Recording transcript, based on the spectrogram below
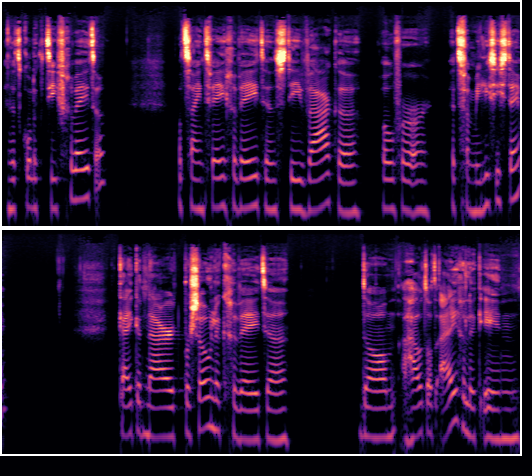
en het collectief geweten. Dat zijn twee gewetens die waken over het familiesysteem kijkend naar het persoonlijk geweten, dan houdt dat eigenlijk in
